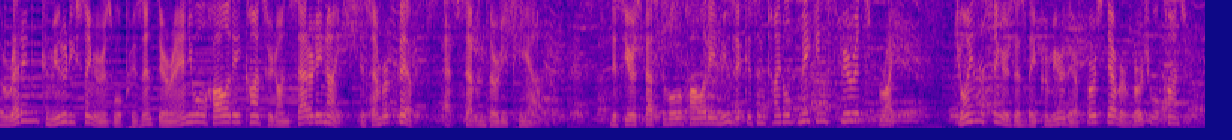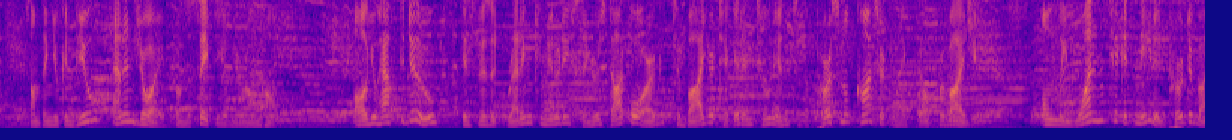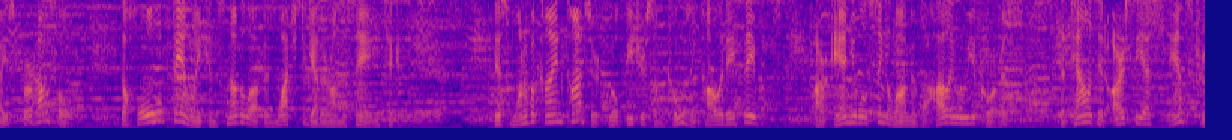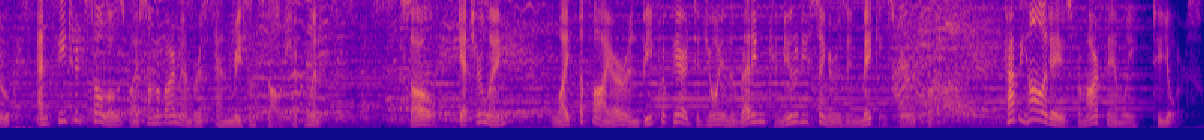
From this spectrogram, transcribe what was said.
The Reading Community Singers will present their annual holiday concert on Saturday night, December 5th at 7:30 p.m. This year's Festival of Holiday Music is entitled Making Spirits Bright. Join the singers as they premiere their first ever virtual concert, something you can view and enjoy from the safety of your own home. All you have to do is visit readingcommunitysingers.org to buy your ticket and tune in to the personal concert link they'll provide you. Only one ticket needed per device per household. The whole family can snuggle up and watch together on the same ticket. This one-of-a-kind concert will feature some cozy holiday favorites, our annual sing-along of the Hallelujah Chorus, the talented RCS dance troupe, and featured solos by some of our members and recent scholarship winners. So, get your link, light the fire, and be prepared to join the Reading Community Singers in making spirits bright. Happy holidays from our family to yours.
